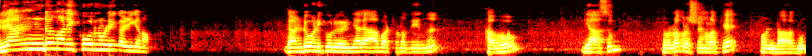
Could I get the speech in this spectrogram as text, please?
രണ്ട് മണിക്കൂറിനുള്ളിൽ കഴിക്കണം രണ്ട് മണിക്കൂർ കഴിഞ്ഞാൽ ആ ഭക്ഷണത്തിൽ നിന്ന് കഫവും ഗ്യാസും ഉള്ള പ്രശ്നങ്ങളൊക്കെ ഉണ്ടാകും.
